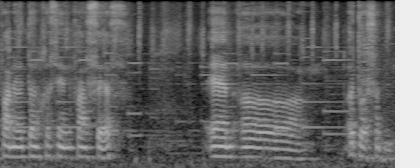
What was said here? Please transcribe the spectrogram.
vanuit een gezin van zes. En eh, het was een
